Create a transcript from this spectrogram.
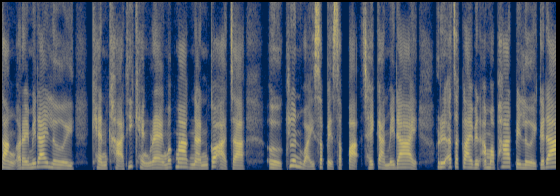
สั่งอะไรไม่ได้เลย แขนขาที่แข็งแรงมากๆนั้น ก็อาจจะเออเคลื่อนไหวสเปะสปะใช้การไม่ได้ หรืออาจจะกลายเป็นอัมพาตไปเลยก็ได้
